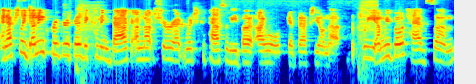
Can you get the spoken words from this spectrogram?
And actually, Dunning Kruger is going to be coming back. I'm not sure at which capacity, but I will get back to you on that. We and we both had some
